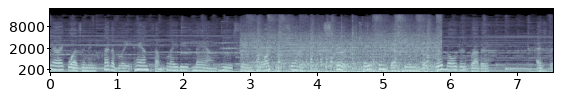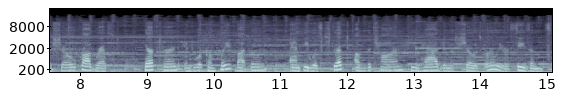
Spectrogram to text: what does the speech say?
Eric was an incredibly handsome ladies' man who seemed more concerned with skirt chasing than being the good older brother. As the show progressed, Eric turned into a complete buffoon, and he was stripped of the charm he had in the show's earlier seasons.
